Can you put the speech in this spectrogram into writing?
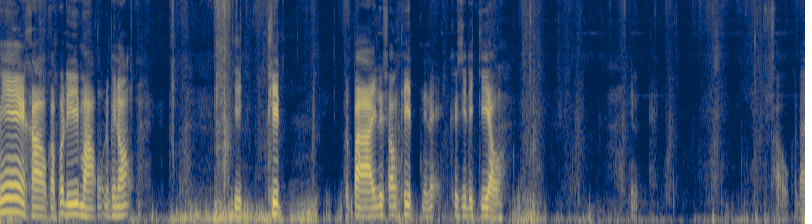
นี่ข่าวกับพอดีเหมาเลยพี่น้อง อีกทิศปลายหรือสองทิศนี่แหละคือสิได้เกี่ยวเขาก็ได้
